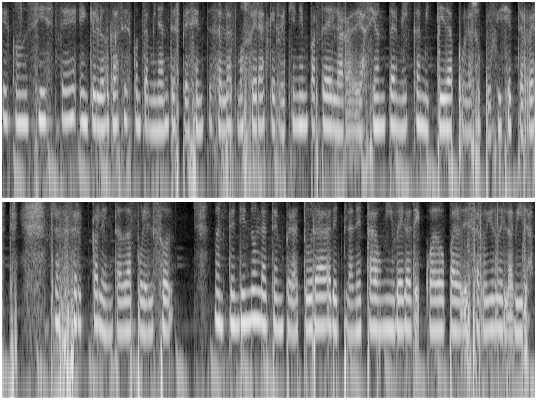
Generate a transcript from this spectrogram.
que consiste en que los gases contaminantes presentes en la atmósfera que retienen parte de la radiación térmica emitida por la superficie terrestre tras ser calentada por el Sol, manteniendo la temperatura del planeta a un nivel adecuado para el desarrollo de la vida.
